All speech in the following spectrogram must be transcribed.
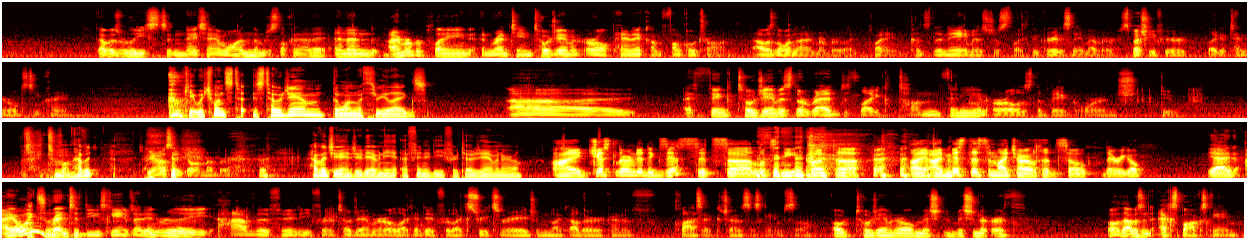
that was released in 1991. I'm just looking at it, and then I remember playing and renting ToeJam and Earl Panic on Funkotron. That was the one that I remember like playing because the name is just like the greatest name ever, especially if you're like a 10 year old Steve Crane. okay, which one's to- is ToeJam? The one with three legs? Uh, I think ToeJam is the red like ton thingy, and Earl is the big orange dude. But I Hmm, don't, how about to be honest, I don't remember. how about you, Andrew? Do you have any affinity for ToeJam and Earl? I just learned it exists. It's uh, looks neat, but uh, I, I missed this in my childhood, so there we go. Yeah, I, I only Excellent. rented these games. I didn't really have the affinity for ToeJam and Earl like I did for like Streets and Rage and like other kind of classic Genesis games. So, oh, ToeJam and Earl Mission, Mission to Earth. Oh, that was an Xbox game.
